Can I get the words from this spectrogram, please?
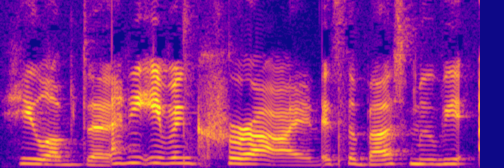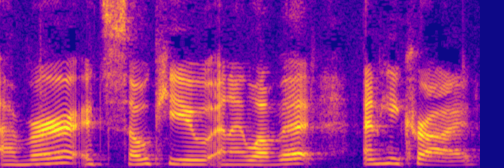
he loved it. And he even cried. It's the best movie ever. It's so cute, and I love it, and he cried.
